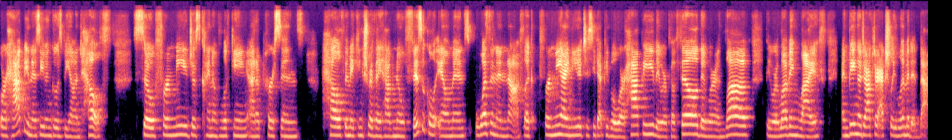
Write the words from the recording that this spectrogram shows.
or happiness even goes beyond health so for me just kind of looking at a person's health and making sure they have no physical ailments wasn't enough like for me i needed to see that people were happy they were fulfilled they were in love they were loving life and being a doctor actually limited that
